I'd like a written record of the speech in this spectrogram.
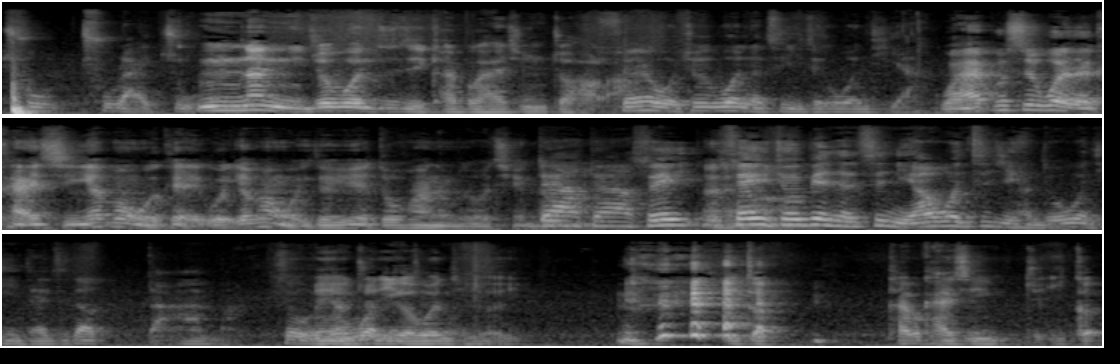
出出来住。嗯，那你就问自己开不开心就好了。所以我就问了自己这个问题啊。我还不是为了开心，要不然我可以，我要不然我一个月多花那么多钱？对啊，对啊，所以所以就会变成是你要问自己很多问题，你才知道答案嘛。所以我没有，就问一个问题。而已，一个，开不开心就一个，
